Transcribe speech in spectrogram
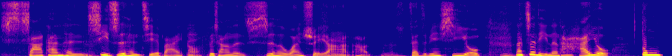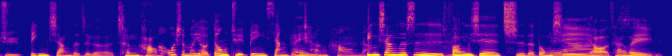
沙滩很细致、很洁白啊，非常的适合玩水啊啊，在这边溪游。那这里呢，它还有东举冰箱的这个称号啊。为什么有东举冰箱的称号呢？冰箱呢是放一些吃的东西哦，才会。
